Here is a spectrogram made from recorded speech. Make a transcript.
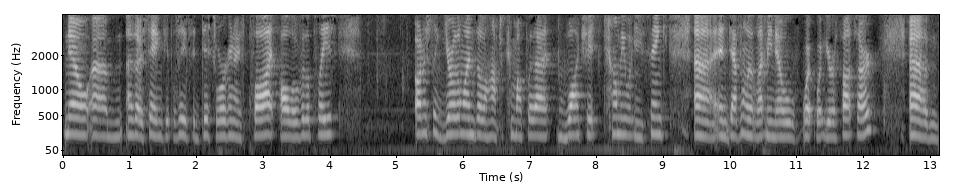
Now, um, as I was saying, people say it's a disorganized plot all over the place honestly, you're the ones that'll have to come up with that. Watch it, tell me what you think, uh, and definitely let me know what, what your thoughts are. Um,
